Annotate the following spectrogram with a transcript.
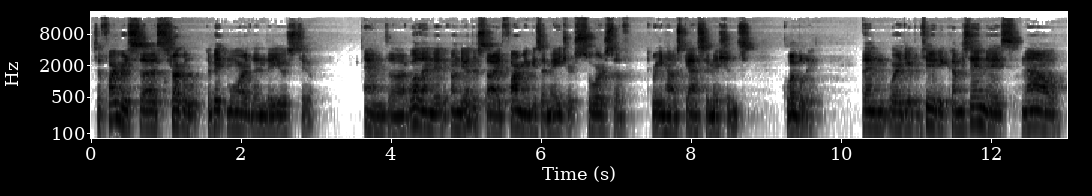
So farmers uh, struggle a bit more than they used to. And uh, well, and on the other side, farming is a major source of greenhouse gas emissions globally. Then, where the opportunity comes in is now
